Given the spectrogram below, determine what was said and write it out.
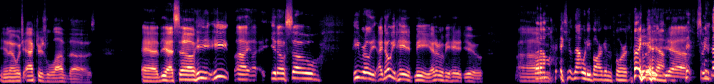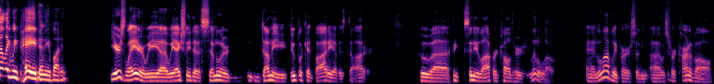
you know, which actors love those. And yeah, so he he uh you know, so he really I know he hated me. I don't know if he hated you. Um well, is not what he bargained for. you know, yeah. So it's not like we paid anybody. years later we uh we actually did a similar dummy duplicate body of his daughter who uh I think Cyndi Lauper called her Little Loaf and lovely person uh it was for carnival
